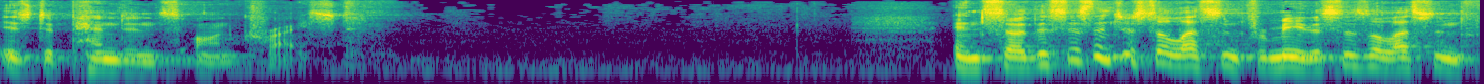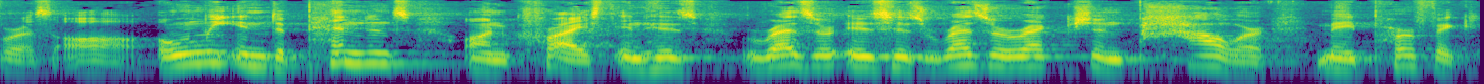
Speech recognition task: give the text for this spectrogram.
is dependence on Christ. And so this isn't just a lesson for me, this is a lesson for us all. Only in dependence on Christ, in his resur- is his resurrection power made perfect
